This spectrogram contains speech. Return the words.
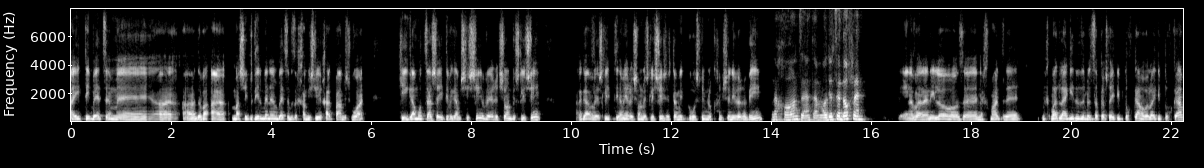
הייתי בעצם, אה, הדבר, מה שהבדיל בינינו בעצם זה חמישי אחד פעם בשבועיים. כי גם מוצא שהייתי וגם שישי וראשון ושלישי, אגב, יש לי את ימי ראשון ושלישי, שתמיד גרושים לוקחים שני ורביעי. נכון, זה אתה מאוד יוצא דופן. כן, אבל אני לא, זה נחמד, זה נחמד להגיד את זה ולספר שהייתי מתוחכם, אבל לא הייתי מתוחכם.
